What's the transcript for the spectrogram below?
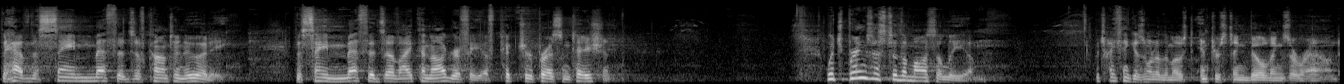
They have the same methods of continuity, the same methods of iconography, of picture presentation. Which brings us to the mausoleum, which I think is one of the most interesting buildings around.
